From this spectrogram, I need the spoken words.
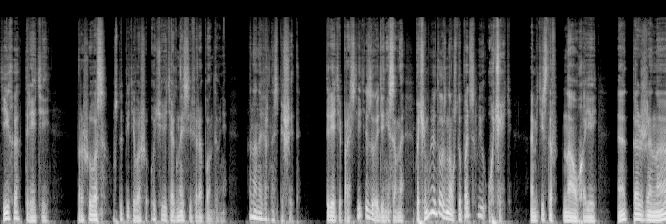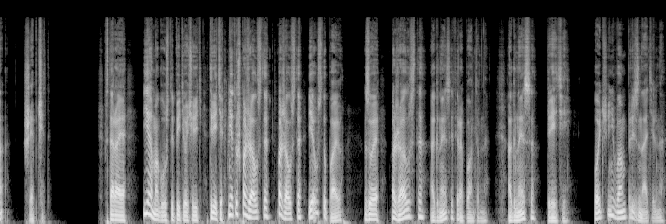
Тихо, третий. Прошу вас, уступите вашу очередь Агнессе Ферапонтовне. Она, наверное, спешит. Третий. Простите, Зоя Денисовна, почему я должна уступать свою очередь? Аметистов на ухо ей. Эта жена шепчет. Вторая. Я могу уступить очередь. Третья. Нет уж, пожалуйста, пожалуйста, я уступаю. Зоя. Пожалуйста, Агнеса Ферапонтовна. Агнеса. Третий. Очень вам признательна.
